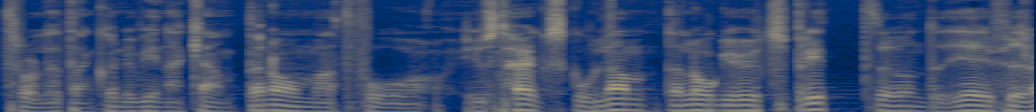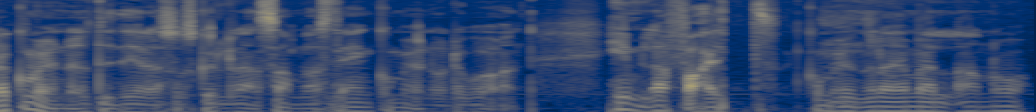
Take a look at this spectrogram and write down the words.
Trollhättan kunde vinna kampen om att få just högskolan. Den låg ju utspritt under, i fyra kommuner tidigare så skulle den samlas till en kommun och det var en himla fight kommunerna emellan. Och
